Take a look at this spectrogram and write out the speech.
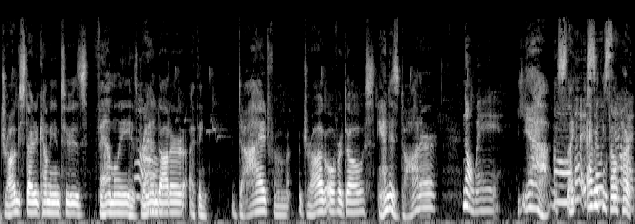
Drugs started coming into his family. His granddaughter, I think, died from a drug overdose. And his daughter? No way. Yeah, it's Oh, like that is everything so fell apart.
